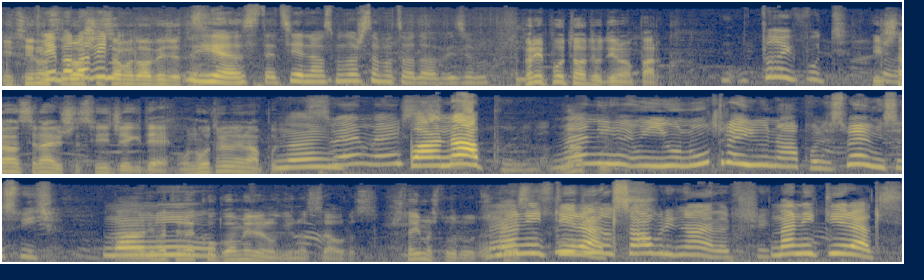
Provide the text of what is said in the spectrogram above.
I ciljno ste došli samo da obiđete. Jeste, ciljno smo došli samo to da obiđemo. Prvi put ovdje u Dinoparku. Prvi put. I šta vam se najviše sviđa i gde? Unutra ili napolju? Sve meni... Pa napolju. Meni i unutra i napolju, sve mi se sviđa. A imate nekog omiljenog dinosaurusa? Šta imaš tu u ruci? Meni T-Rex. Dinosauri najlepši. Meni T-Rex.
